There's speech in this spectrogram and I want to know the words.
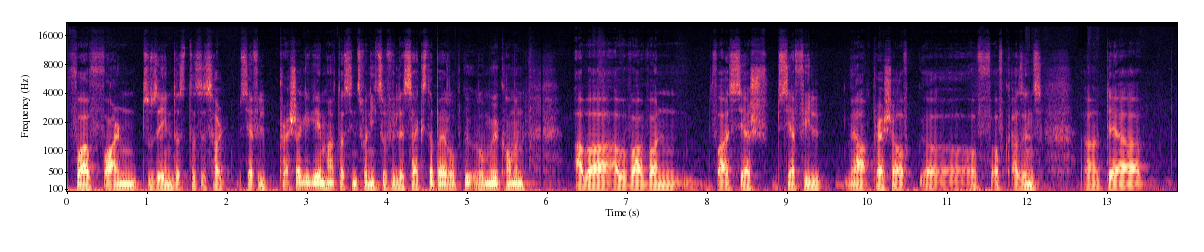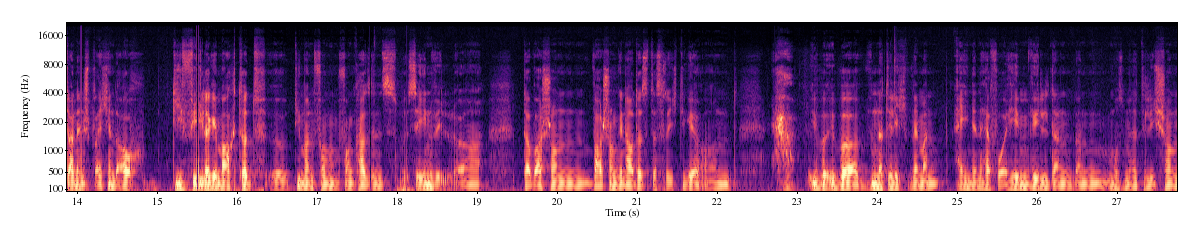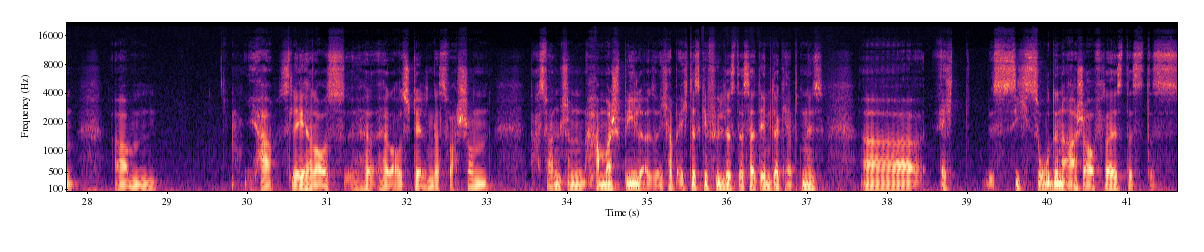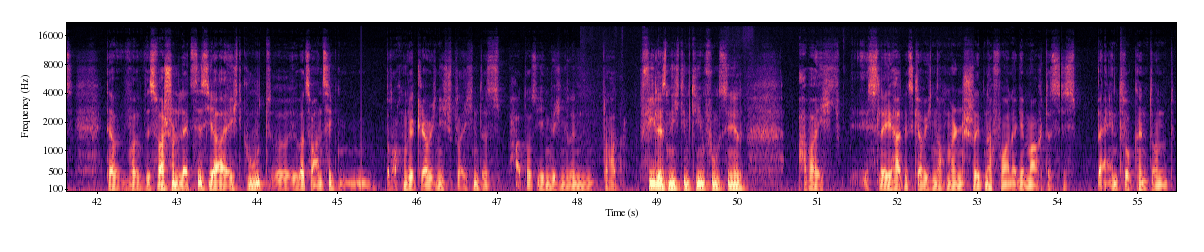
vor, vor allem zu sehen, dass, dass es halt sehr viel Pressure gegeben hat. Da sind zwar nicht so viele Sacks dabei rumgekommen, aber, aber war, waren, war sehr, sehr viel ja, Pressure auf, äh, auf, auf Cousins, äh, der dann entsprechend auch die Fehler gemacht hat, äh, die man vom, von Cousins sehen will. da war schon, war schon genau das, das Richtige. Und ja, über, über natürlich, wenn man einen hervorheben will, dann, dann muss man natürlich schon ähm, ja, Slay heraus, her, herausstellen. Das war schon, das war schon ein Hammerspiel. Also ich habe echt das Gefühl, dass der seitdem der Captain ist, äh, echt sich so den Arsch aufreißt, dass das, das war schon letztes Jahr echt gut. Äh, über 20 brauchen wir, glaube ich, nicht sprechen. Das hat aus irgendwelchen Gründen, da hat vieles nicht im Team funktioniert. Aber ich, Slay hat jetzt, glaube ich, nochmal einen Schritt nach vorne gemacht. Das ist beeindruckend und,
